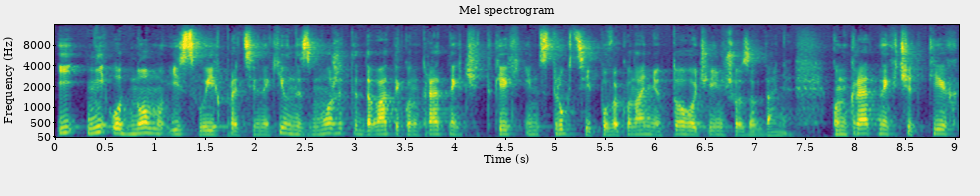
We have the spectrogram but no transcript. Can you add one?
І ні одному із своїх працівників не зможете давати конкретних чітких інструкцій по виконанню того чи іншого завдання, конкретних чітких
